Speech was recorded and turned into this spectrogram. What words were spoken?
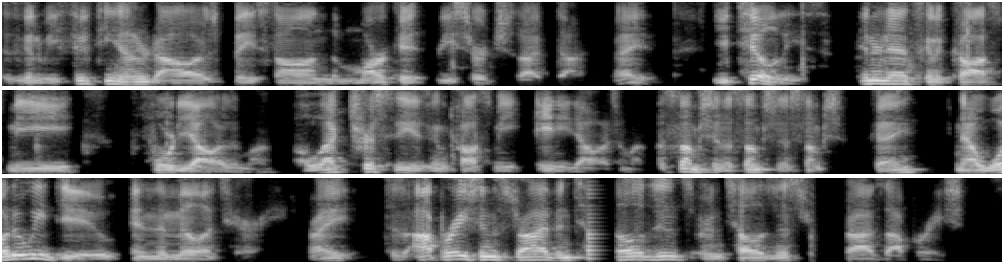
is going to be $1,500 based on the market research that I've done, right? Utilities, internet's going to cost me $40 a month. Electricity is going to cost me $80 a month. Assumption, assumption, assumption. Okay. Now, what do we do in the military, right? Does operations drive intelligence or intelligence drives operations?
